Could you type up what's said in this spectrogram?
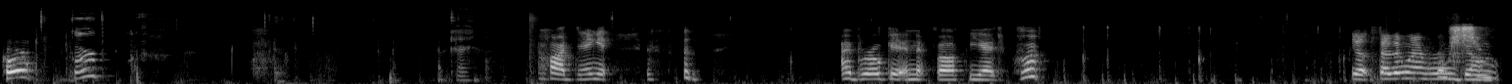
carp. Carp. Okay. Aw, dang it. I broke it and it fell off the edge. Oh, yeah, so that whenever Oh, we shoot. jump,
